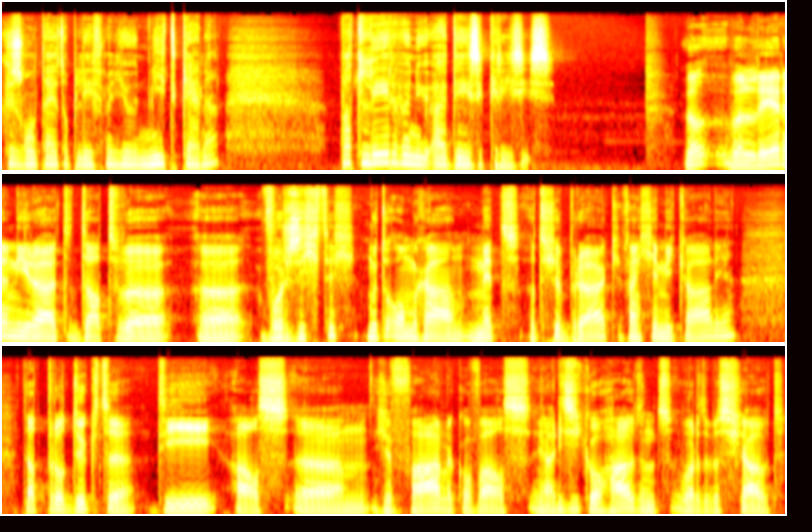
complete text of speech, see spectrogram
gezondheid, op leefmilieu niet kennen. Wat leren we nu uit deze crisis? Wel, we leren hieruit dat we uh, voorzichtig moeten omgaan met het gebruik van chemicaliën. Dat producten die als um, gevaarlijk of als ja, risicohoudend worden beschouwd,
